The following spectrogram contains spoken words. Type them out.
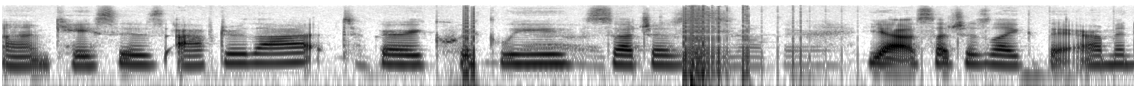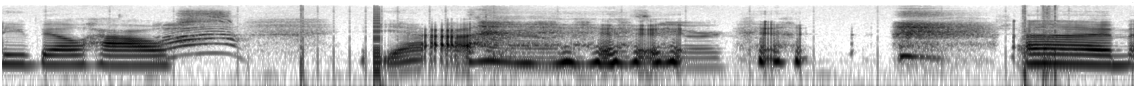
um, cases after that very quickly, Yeah, such as scene out there. yeah, such as like the Amityville house. Ah! Yeah. Um,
